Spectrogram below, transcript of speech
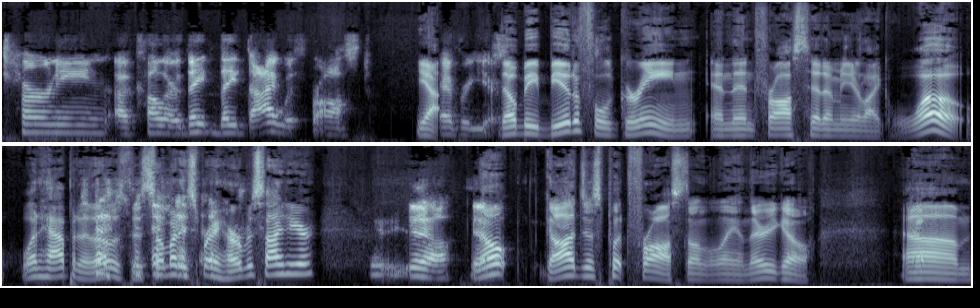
turning a color. They they die with frost. Yeah. every year. They'll be beautiful green, and then frost hit them, and you're like, "Whoa, what happened to those? Did somebody spray herbicide here?" Yeah. Nope. God just put frost on the land. There you go. Um,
